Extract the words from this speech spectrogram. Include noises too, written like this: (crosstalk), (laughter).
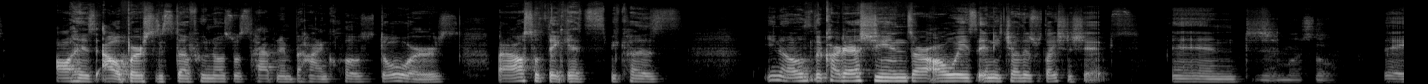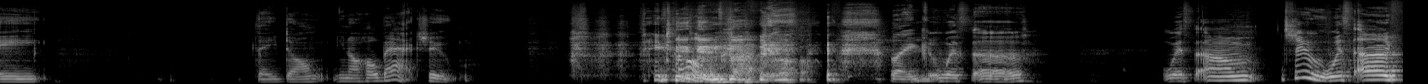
all his outbursts and stuff. Who knows what's happening behind closed doors? But I also think it's because, you know, the Kardashians are always in each other's relationships and Very much so. they they don't, you know, hold back. Shoot. (laughs) they (laughs) don't. Not at all. (laughs) like with uh with um shoot with uh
